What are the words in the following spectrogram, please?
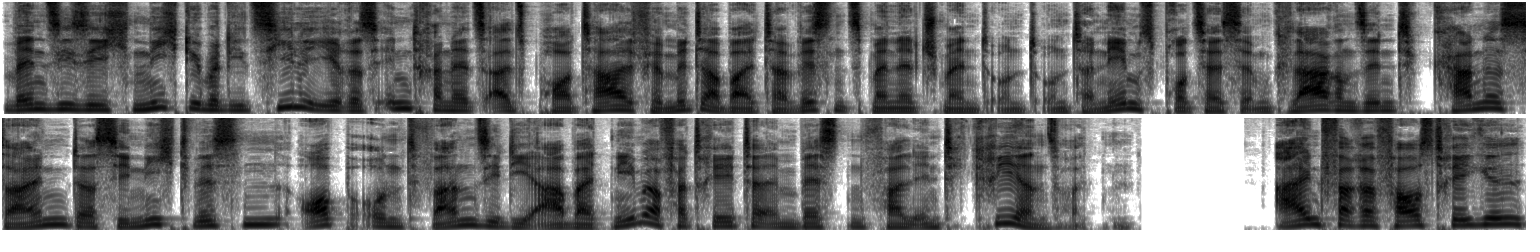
Wenn Sie sich nicht über die Ziele Ihres Intranets als Portal für Mitarbeiter, Wissensmanagement und Unternehmensprozesse im Klaren sind, kann es sein, dass Sie nicht wissen, ob und wann Sie die Arbeitnehmervertreter im besten Fall integrieren sollten. Einfache Faustregel,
